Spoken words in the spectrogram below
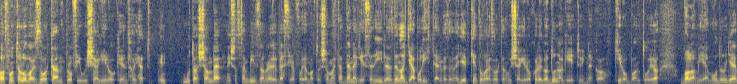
Azt mondta Lovas Zoltán profi újságíróként, hogy hát én mutassam be, és aztán bízzam rá, ő beszél folyamatosan, majd tehát nem egészen így lesz, de nagyjából így tervezem egyébként. Lovas Zoltán újságíró kollega, a Dunagét ügynek a kirobbantója, valamilyen módon, ugye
